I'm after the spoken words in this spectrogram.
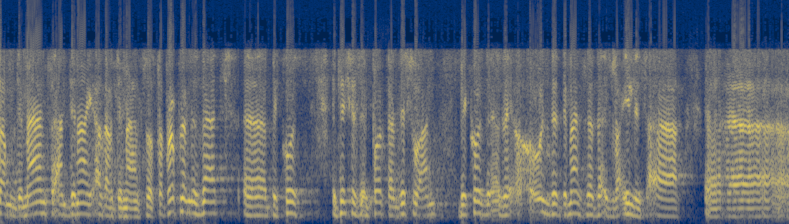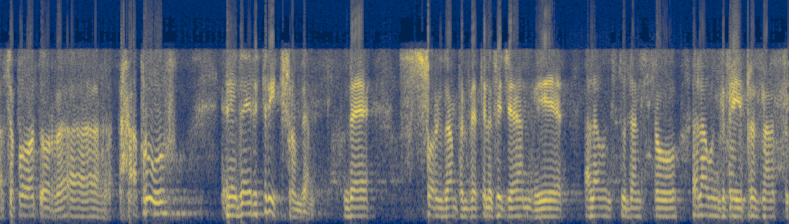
some demands and deny other demands. So the problem is that because this is important, this one, because the, the, all the demands that the Israelis uh, uh, support or uh, approve, uh, they retreat from them. They, for example, the television, the allowing students to, allowing the prisoners to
